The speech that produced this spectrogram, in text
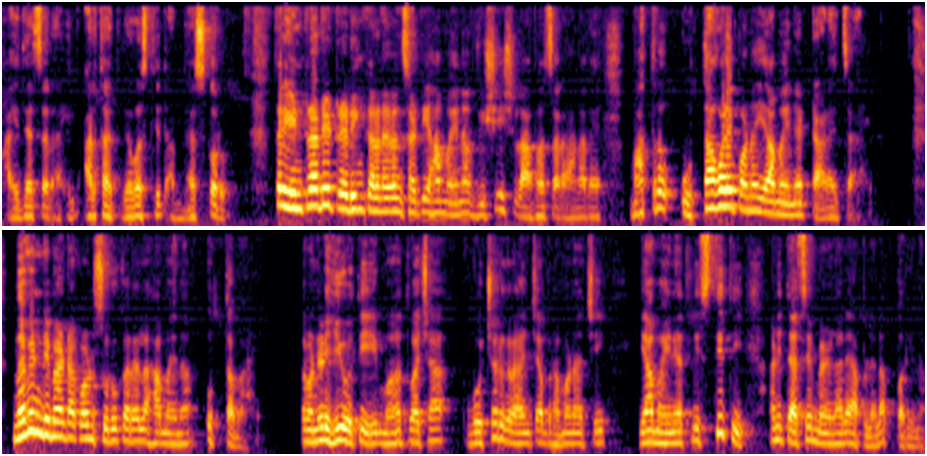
फायद्याचं राहील. अर्थात व्यवस्थित अभ्यास करू तर इंट्राडे ट्रेडिंग करणाऱ्यांसाठी हा महिना विशेष लाभाचा राहणार आहे. मात्र उतावळेपणा या महिन्यात टाळायचा आहे. नवीन डिमॅट अकाउंट सुरू करायला हा महिना उत्तम आहे. तर मंडळी ही होती महत्त्वाच्या गोचर ग्रहांच्या भ्रमणाची या महिन्यातली स्थिती आणि त्याचे मिळणारे आपल्याला परिणाम.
